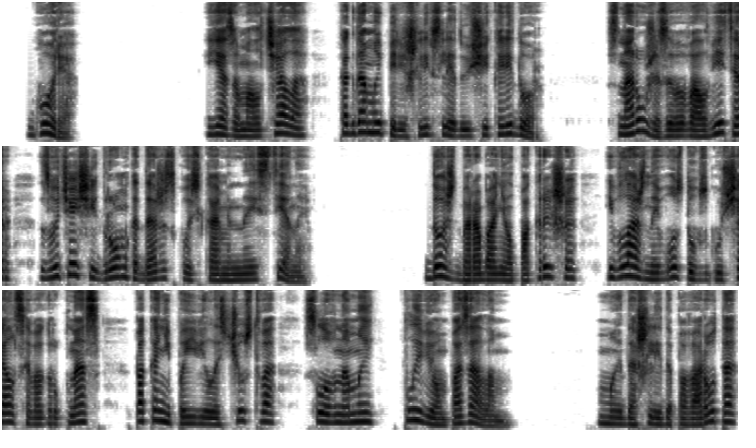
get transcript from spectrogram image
– горя. Я замолчала, когда мы перешли в следующий коридор. Снаружи завывал ветер, звучащий громко даже сквозь каменные стены. Дождь барабанил по крыше, и влажный воздух сгущался вокруг нас, пока не появилось чувство, словно мы плывем по залам. Мы дошли до поворота,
